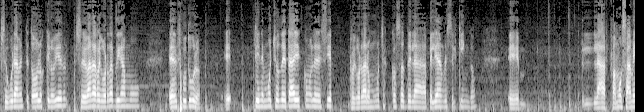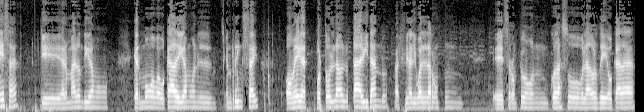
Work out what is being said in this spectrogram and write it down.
seguramente todos los que lo vieron se van a recordar, digamos, en el futuro. Eh, tiene muchos detalles, como les decía, recordaron muchas cosas de la pelea en Wrestle Kingdom. Eh, la famosa mesa que armaron, digamos, que armó Okada, digamos, en el en ringside. Omega por todos lados lo estaba evitando. Al final igual la eh, se rompió con un codazo volador de Okada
